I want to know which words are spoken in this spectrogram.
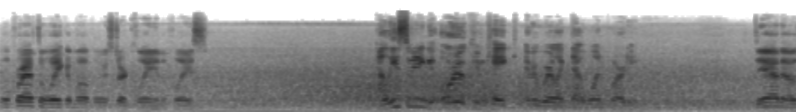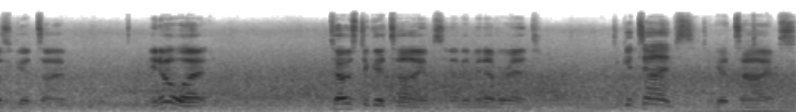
we'll probably have to wake him up when we start cleaning the place. At least we didn't get Oreo cream cake everywhere like that one party. Damn, that was a good time. You know what? Toast to good times, and they may never end. To good times. To good times.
